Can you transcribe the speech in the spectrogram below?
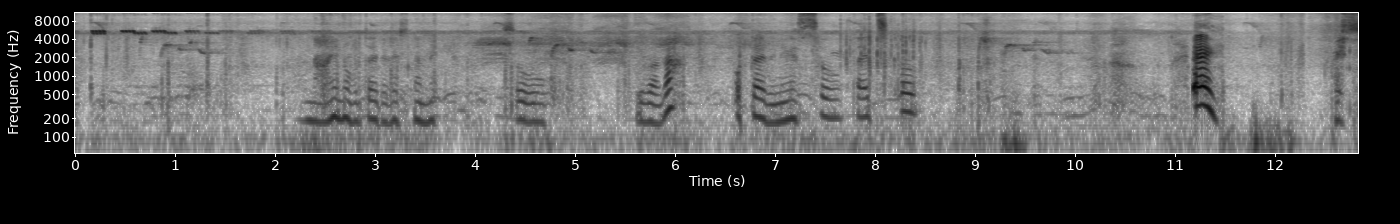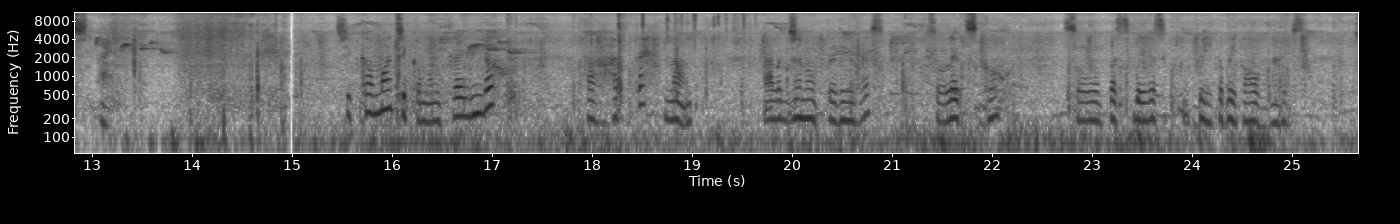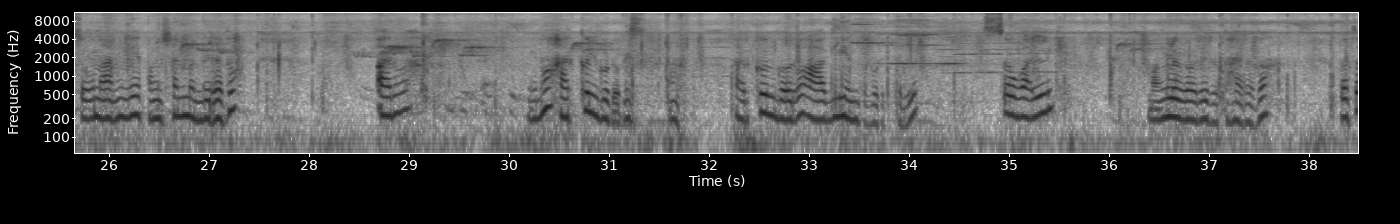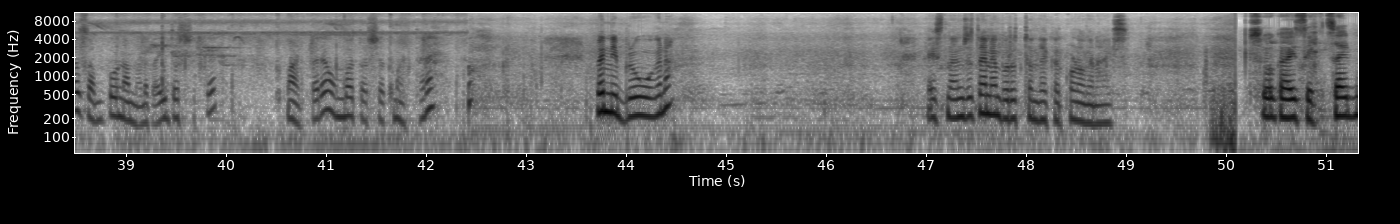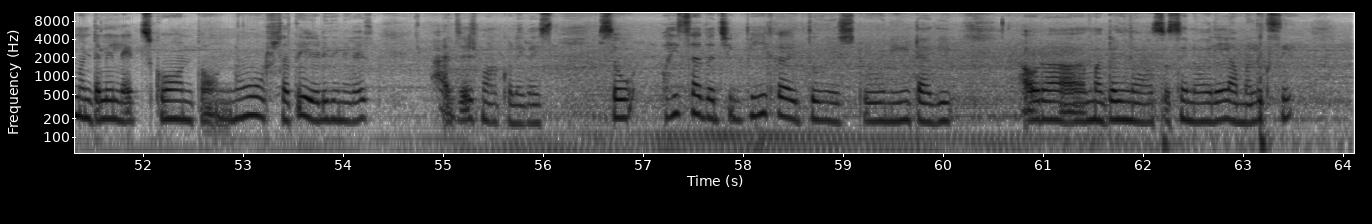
ನಾಯಿ ನೋಡ್ತಾ ಇದ್ದೆ ಗೈಸ್ ನನ್ನೇ. ಸೊ ಇವಾಗ ಹೋಗ್ತಾ ಇದ್ದೀನಿ ಸೊ ಎಕ್ಸ್ಕೋ ಏಯ್ ಚಿಕ್ಕಮ್ಮ ಚಿಕ್ಕಮ್ಮನ ಫ್ರೆಂಡು ಅತ್ತೆ, ನಾನು ನಾಲ್ಕು ಜನ ಹೋಗ್ತಾ ಇದ್ದೀವಿ guys so let's go so bus ಬೇಗ ಸಿಕ್, ಬೇಗ ಬೇಗ ಹೋಗೋಣ ಗೈಸ್ ಸೊ ನನಗೆ ಫಂಕ್ಷನ್ ಬಂದಿರೋದು ಅರುವ, ಏನು ಹರ್ಕಲ್ಗೂಡು ಗೈಸ್ ಹಾಂ, ಹರ್ಕಲ್ಗೂಡು ಆಗಲಿ ಅಂತ ಬರುತ್ತಲ್ಲಿ ಸೊ ಅಲ್ಲಿ ಮಂಗಳಗೌರಿ ರಥ ಇರೋದು. ರಥ ಸಂಪೂರ್ಣ ಮಾಡೋದು ಐದು ವರ್ಷಕ್ಕೆ. ಮಾಡ್ತಾರೆ, ಒಂಬತ್ತು ವರ್ಷಕ್ಕೆ ಮಾಡ್ತಾರೆ. ಬನ್ನಿ ಇಬ್ಬರು ಹೋಗೋಣ. ಐಸ್ ನನ್ನ ಜೊತೆನೇ ಬರುತ್ತಂದೆ ಕರ್ಕೊಂಡು ಹೋಗೋಣ ಐಸ್ ಸೊ ಗೈಸ್ ಎಕ್ಸೈಟ್ಮೆಂಟಲ್ಲಿ ಲೆಟ್ಸ್ ಗೋ ಅಂತ ನೂರು ಸತಿ ಹೇಳಿದ್ದೀನಿ ಗೈಸ್ ಅಡ್ಜಸ್ಟ್ ಮಾಡ್ಕೊಳ್ಳಿ ಗೈಸ್ ಸೊ ವಯಸ್ಸಾದ ಅಜ್ಜಿ ಬೇಗ ಎಷ್ಟು ನೀಟಾಗಿ ಅವರ ಮಗಳನ್ನೋ ಸೊಸೆನೋ ಎಲ್ಲ ಮಲಗಿಸಿ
